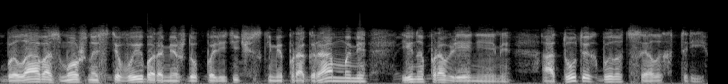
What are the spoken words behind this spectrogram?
была возможность выбора между политическими программами и направлениями, а тут их было целых три.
